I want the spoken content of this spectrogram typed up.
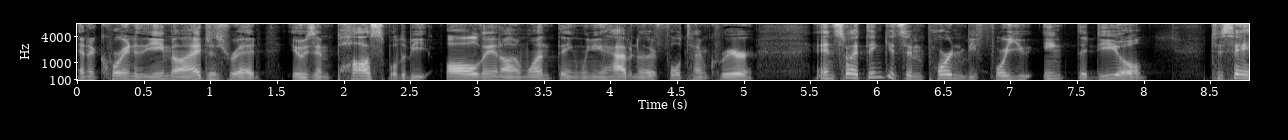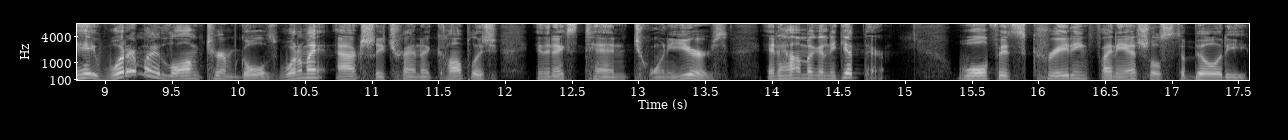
And according to the email I just read, it was impossible to be all in on one thing when you have another full time career. And so I think it's important before you ink the deal to say, hey, what are my long term goals? What am I actually trying to accomplish in the next 10, 20 years? And how am I going to get there? Well, if it's creating financial stability,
